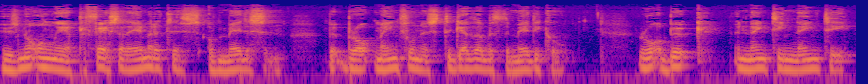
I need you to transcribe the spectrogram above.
who's not only a professor emeritus of medicine but brought mindfulness together with the medical, wrote a book in 1990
